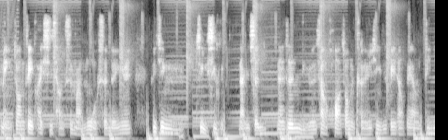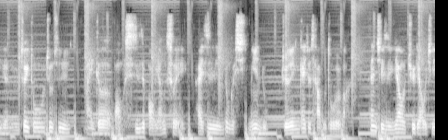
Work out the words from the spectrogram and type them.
美妆这一块市场是蛮陌生的，因为毕竟自己是个男生，男生理论上化妆的可能性是非常非常低的，你最多就是买个保湿的保养水，还是用个洗面乳，觉得应该就差不多了吧。但其实要去了解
